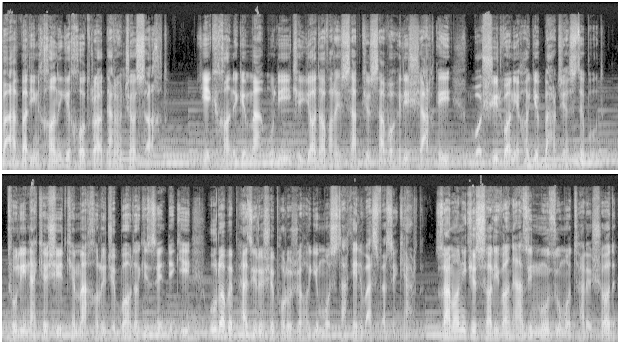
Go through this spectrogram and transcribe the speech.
و اولین خانه خود را در آنجا ساخت. یک خانه معمولی که یادآور سبک سواحل شرقی با شیروانی های برجسته بود. طولی نکشید که مخارج بالای زندگی او را به پذیرش پروژه های مستقل وسوسه کرد. زمانی که سالیوان از این موضوع مطلع شد،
